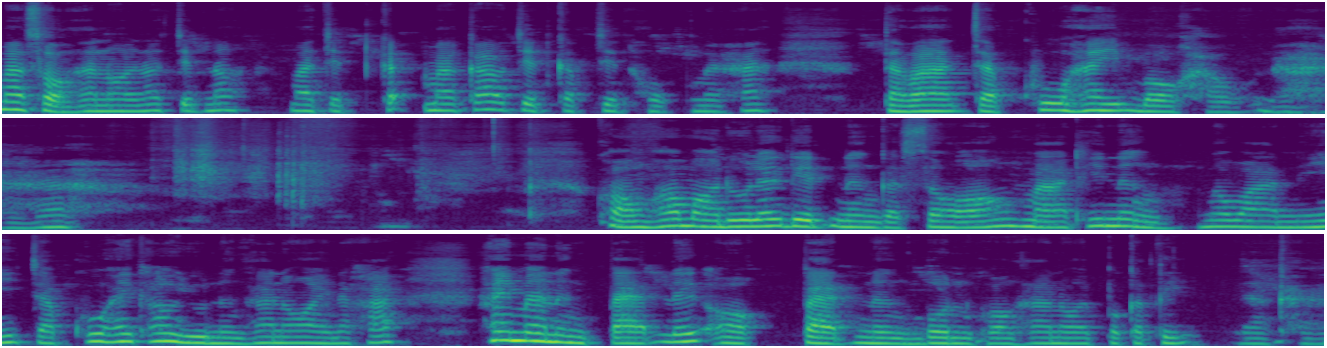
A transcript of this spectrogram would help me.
มาสองฮานอยเนาะเจ็ดเนาะมาเจ็ดมาเก้าเจ็ดกับเจ็ดหกนะคะ แต่ว่าจับคู่ให้บอเขานะคะของพ่อหมอดูเลขเด็ดหนึ่งกับสองมาที่หนึ่งเมื่อวานนี้จับคู่ให้เข้าอยู่หนึ่งฮานอยนะคะ ให้มาหนึ่งแปดเลขออกแปดหนึ่งบนของฮานอยปกตินะคะ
